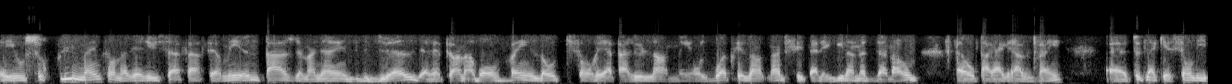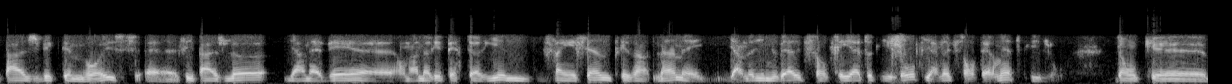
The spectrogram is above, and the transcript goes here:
Et au surplus, même si on avait réussi à faire fermer une page de manière individuelle, il y aurait pu en avoir 20 autres qui sont réapparus le lendemain. On le voit présentement, puis c'est allégué dans notre demande euh, au paragraphe 20. Euh, toute la question des pages Victim Voice, euh, ces pages-là, il y en avait, on en a répertorié une vingtaine présentement, mais il y en a des nouvelles qui sont créées à tous les jours, puis il y en a qui sont fermées à tous les jours. Donc, euh,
